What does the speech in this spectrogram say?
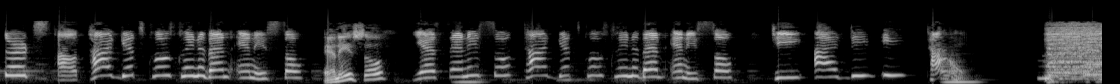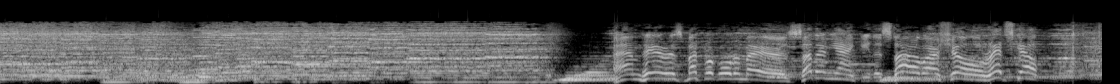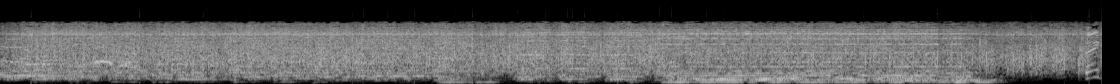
Dirt's out. Tide gets clothes cleaner than any soap. Any soap? Yes, any soap. Tide gets clothes cleaner than any soap. T-I-D-E. Tide. And here is Metro Goldwyn Mayer's Southern Yankee, the star of our show, Red Skelton.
